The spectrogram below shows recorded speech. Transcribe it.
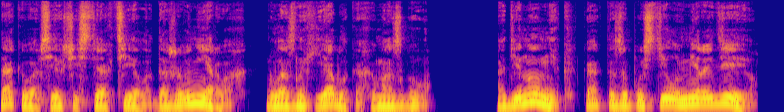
так и во всех частях тела, даже в нервах, глазных яблоках и мозгу. Один умник как-то запустил в мир идею,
